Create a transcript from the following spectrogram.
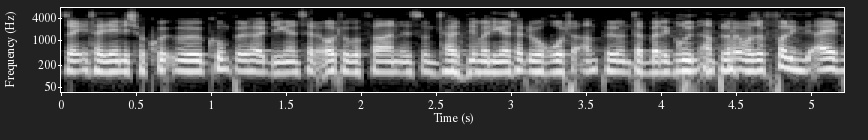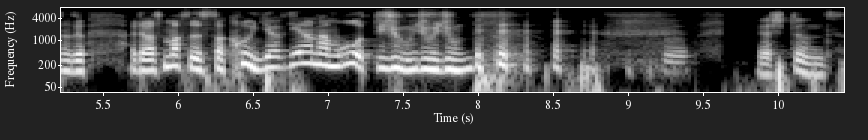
sein italienischer äh, Kumpel halt die ganze Zeit Auto gefahren ist und halt Mhm. immer die ganze Zeit über rote Ampel und dann bei der grünen Ampel immer so voll in die Eisen und so, Alter, was machst du? Das ist doch grün. Ja, die anderen haben rot. Ja, stimmt.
